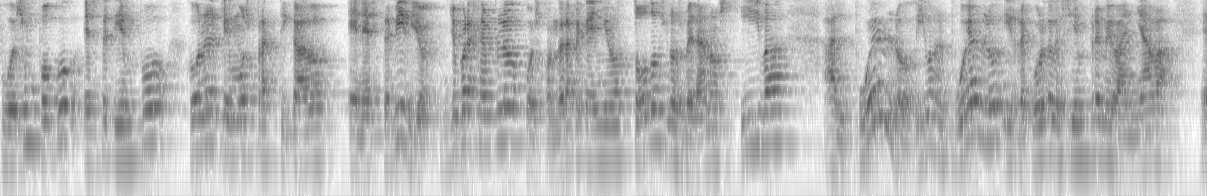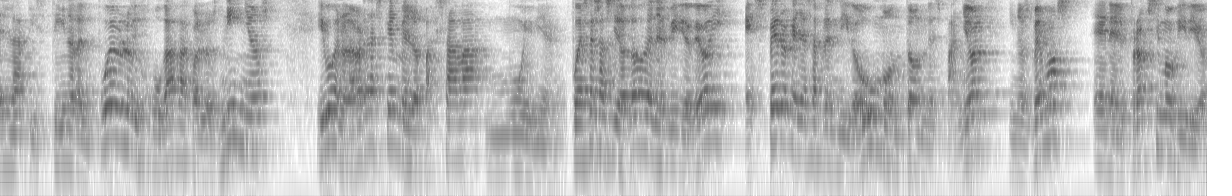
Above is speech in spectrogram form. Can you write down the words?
pues un poco este tiempo con el que hemos practicado en este vídeo. Yo, por ejemplo, pues cuando era pequeño, todos los veranos iba al pueblo, iba al pueblo, y recuerdo que siempre me bañaba en la piscina del pueblo y jugaba con los niños, y bueno, la verdad es que me lo pasaba muy bien. Pues eso ha sido todo en el vídeo de hoy, espero que hayas aprendido un montón de español, y nos vemos en el próximo vídeo.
